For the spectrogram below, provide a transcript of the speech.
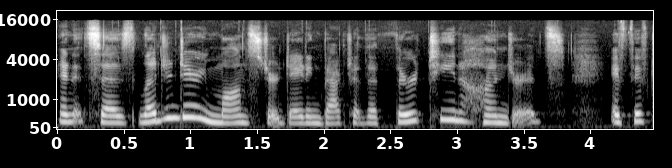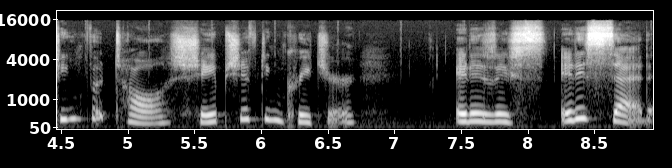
and it says legendary monster dating back to the 1300s, a 15 foot tall, shape shifting creature. It is a, it is said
